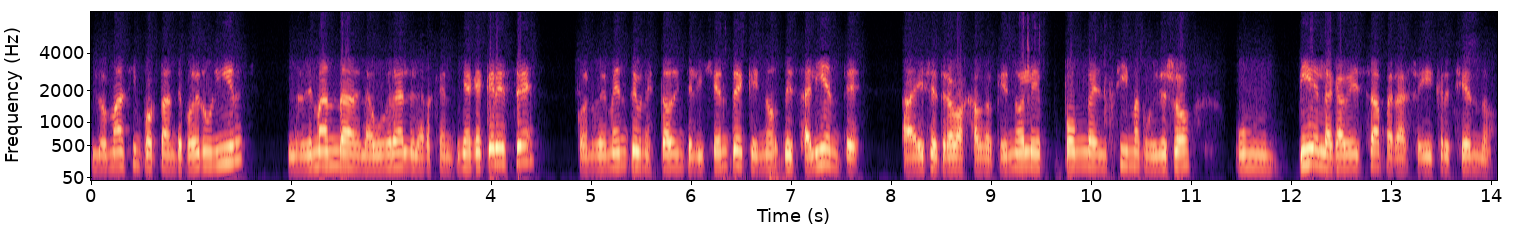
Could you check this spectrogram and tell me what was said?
lo más importante, poder unir la demanda laboral de la Argentina que crece con obviamente un Estado inteligente que no desaliente a ese trabajador, que no le ponga encima, como digo yo, un pie en la cabeza para seguir creciendo.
